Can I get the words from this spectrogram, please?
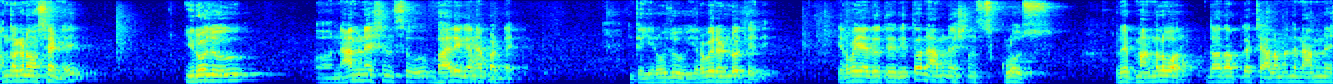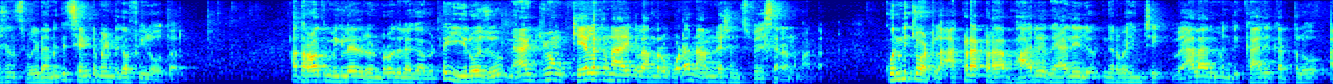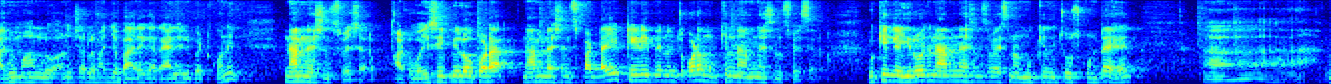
అందరికీ నమస్తే అండి. ఈరోజు నామినేషన్స్ భారీగానే పడ్డాయి. ఇంకా ఈరోజు ఇరవై రెండో తేదీ. ఇరవై ఐదో తేదీతో నామినేషన్స్ క్లోజ్. రేపు మంగళవారం దాదాపుగా చాలామంది నామినేషన్స్ వేయడానికి సెంటిమెంట్గా ఫీల్ అవుతారు. ఆ తర్వాత మిగిలేదు రెండు రోజులే కాబట్టి ఈరోజు మ్యాక్సిమం కీలక నాయకులందరూ కూడా నామినేషన్స్ వేశారన్నమాట. కొన్ని చోట్ల అక్కడక్కడ భారీ ర్యాలీలు నిర్వహించి వేలాది మంది కార్యకర్తలు అభిమానులు అనుచరుల మధ్య భారీగా ర్యాలీలు పెట్టుకొని నామినేషన్స్ వేశారు. అటు వైసీపీలో కూడా నామినేషన్స్ పడ్డాయి టీడీపీ నుంచి కూడా ముఖ్యులు నామినేషన్స్ వేశారు. ముఖ్యంగా ఈరోజు నామినేషన్స్ వేసిన ముఖ్యులు చూసుకుంటే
